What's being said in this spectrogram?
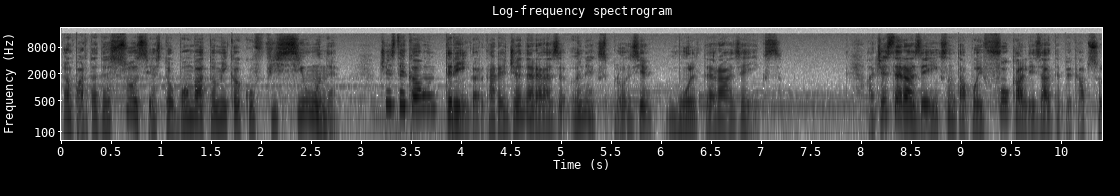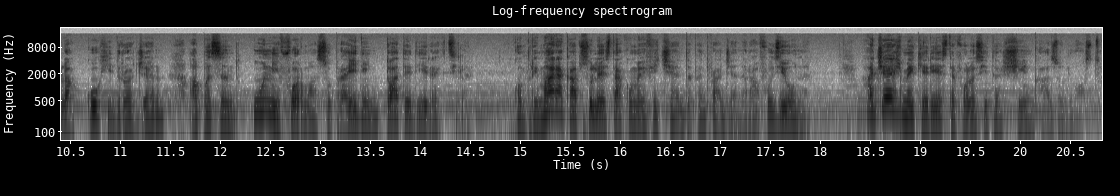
În partea de sus este o bombă atomică cu fisiune, ce este ca un trigger care generează în explozie multe raze X. Aceste raze X sunt apoi focalizate pe capsula cu hidrogen, apăsând uniform asupra ei din toate direcțiile. Comprimarea capsulei este acum eficientă pentru a genera fuziune. Aceeași mecherie este folosită și în cazul nostru.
